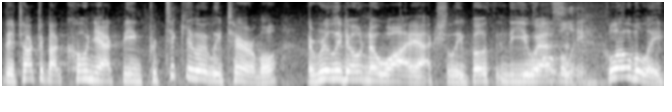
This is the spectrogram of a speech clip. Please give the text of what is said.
they talked about cognac being particularly terrible. I really don't know why, actually, both in the U.S. globally. globally.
